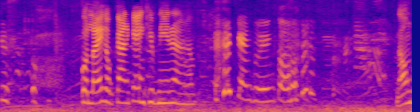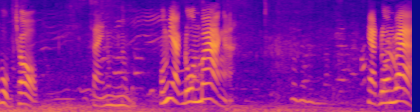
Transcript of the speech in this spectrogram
คือกดไลค์กับการแกล้งคลิปนี้ด้วยนะครับ แกล้งตัวเองต่อ น้องผมชอบใส่หนุ่มๆ ผมอยากโดนบ้างอะ อยากโดนบ้าง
